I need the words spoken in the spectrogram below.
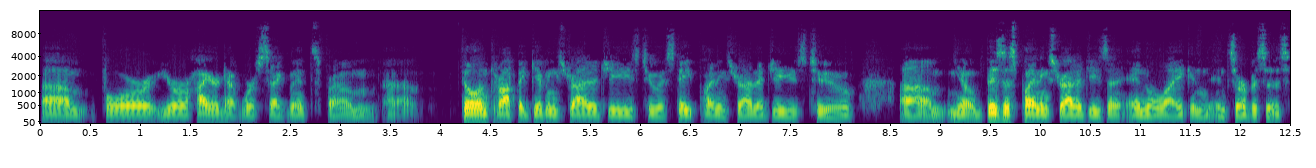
um, for your higher net worth segments, from uh, philanthropic giving strategies to estate planning strategies to um, you know business planning strategies and, and the like, and, and services.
